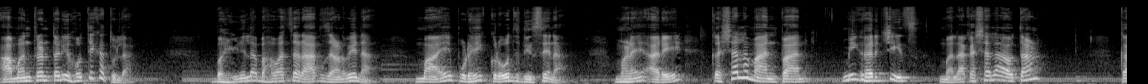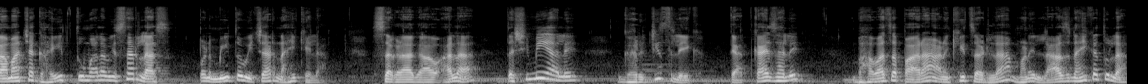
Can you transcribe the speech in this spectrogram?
आमंत्रण तरी होते का तुला? बहिणीला भावाचा राग जाणवेना मायेपुढे क्रोध दिसेना. म्हणे अरे कशाला मानपान? मी घरचीच मला कशाला अवताण कामाच्या घाईत तू मला विसरलास. पण मी तो विचार नाही केला. सगळा गाव आला तशी मी आले. घरचीच लेख त्यात काय झाले? भावाचा पारा आणखी चढला म्हणे लाज नाही का तुला?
